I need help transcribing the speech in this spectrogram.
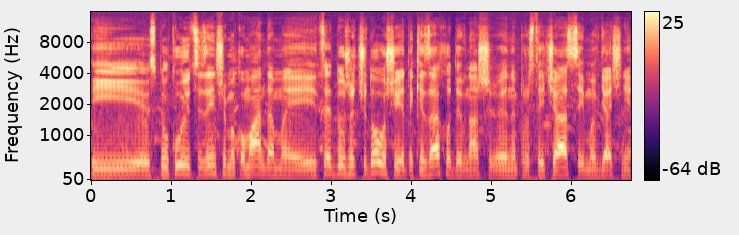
і спілкуються з іншими командами. І це дуже чудово, що є такі заходи в наш е, непростий час. І ми вдячні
